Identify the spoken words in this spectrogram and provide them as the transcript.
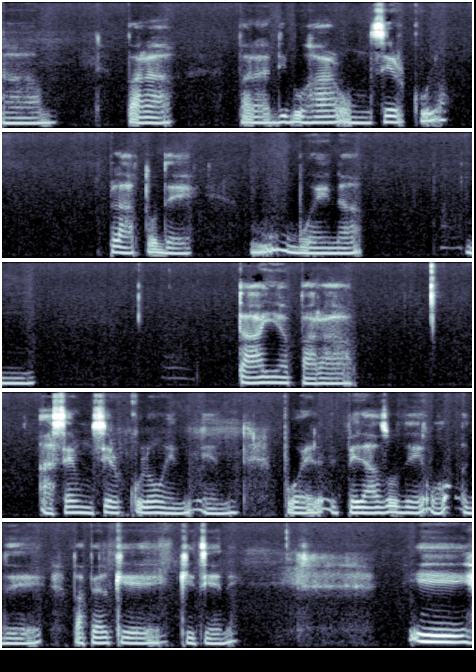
um, para, para dibujar un círculo, plato de buena mm, talla para hacer un círculo en por el pedazo de, de papel que, tiene. Y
